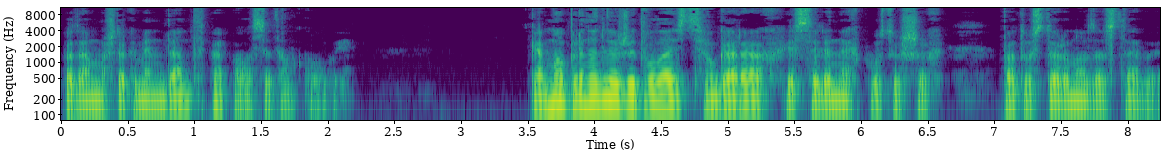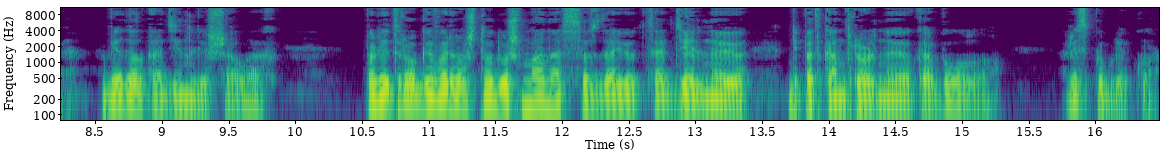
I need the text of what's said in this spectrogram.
потому что комендант попался толковый. Кому принадлежит власть в горах и соляных пустошах по ту сторону заставы, ведал один лишь Аллах. Политрук говорил, что душманы создают отдельную неподконтрольную Кабулу, республику.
